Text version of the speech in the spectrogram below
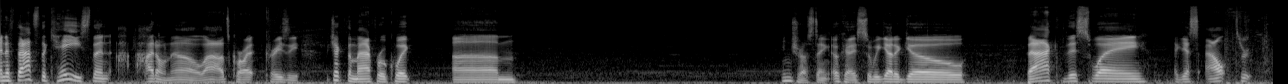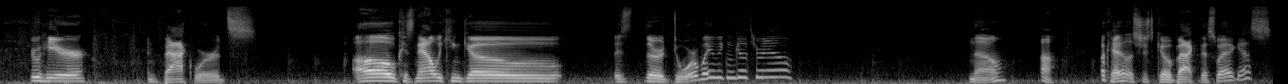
And if that's the case, then I don't know. Wow, that's cra crazy. Check the map real quick. Um, interesting. Okay, so we got to go back this way. I guess out through through here and backwards. Oh, because now we can go Is there a doorway we can go through now? No? Huh. Okay, let's just go back this way, I guess.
